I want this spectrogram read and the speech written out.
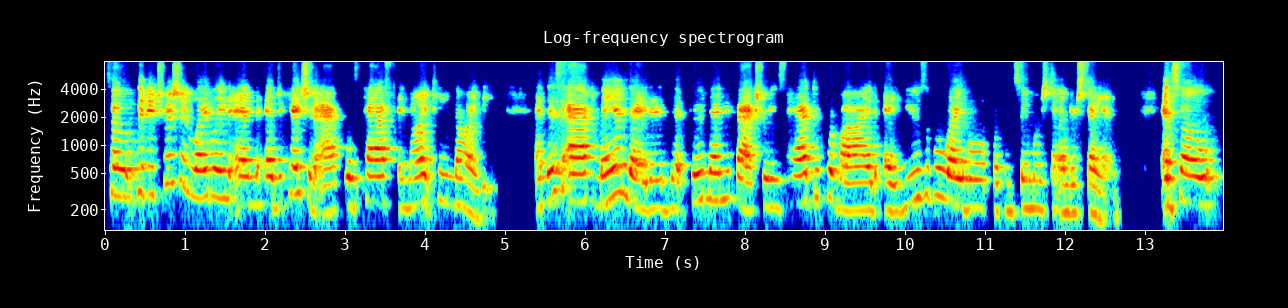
So the Nutrition Labeling and Education Act was passed in 1990. And this act mandated that food manufacturers had to provide a usable label for consumers to understand. And so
